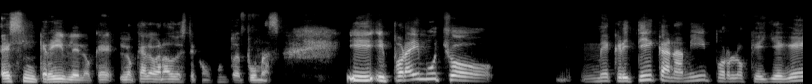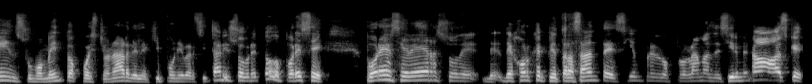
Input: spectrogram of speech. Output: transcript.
es increíble lo que, lo que ha logrado este conjunto de Pumas. Y, y por ahí mucho, me critican a mí por lo que llegué en su momento a cuestionar del equipo universitario y sobre todo por ese, por ese verso de, de, Jorge Pietrasante, siempre en los programas decirme, no, es que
